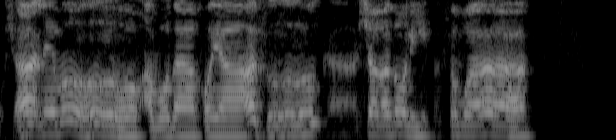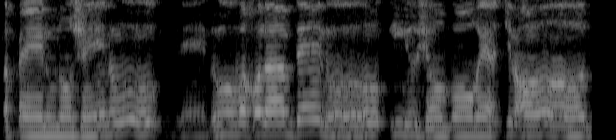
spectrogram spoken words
משה לאמור, עבודה כה יעשו, כאשר אדוני מסורה. טפנו נושנו, גדנו וחולמתנו, יהיו שום בורא עד גלעוד.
